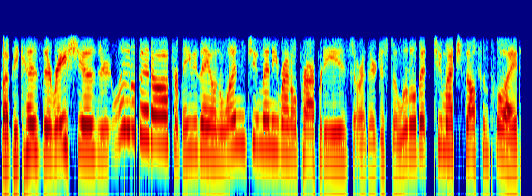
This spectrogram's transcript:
but because their ratios are a little bit off, or maybe they own one too many rental properties, or they're just a little bit too much self-employed,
